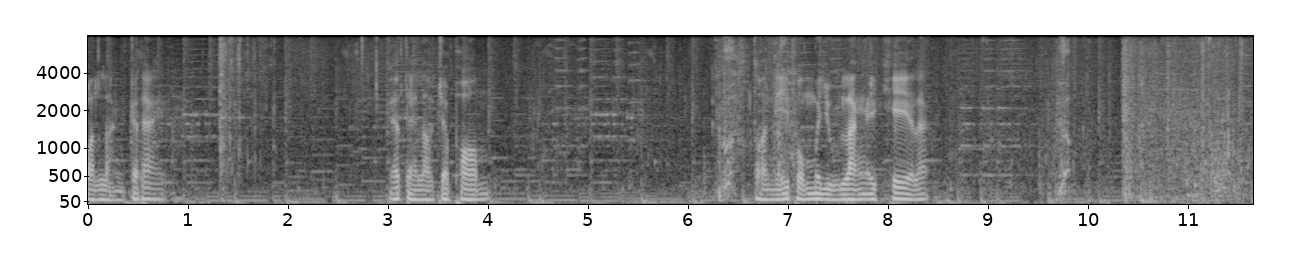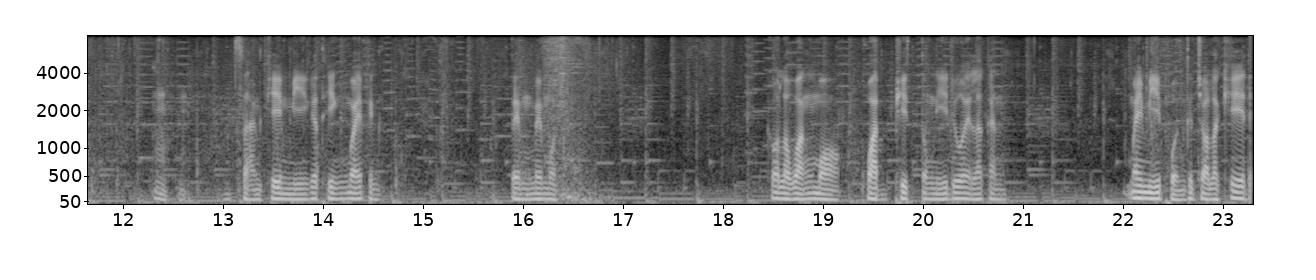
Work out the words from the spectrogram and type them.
ก่อนหลังก็ได้ แล้วแต่เราจะพร้อม ตอนนี้ผมมาอยู่ลังไอเคแล้ว สารเคมีก็ทิ้งไว้เป็นเต็มไปหมด ก็ระวังหมอกควันพิษตรงนี้ด้วยแล้วกัน ไม่มีผลกับจระเข้ใ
